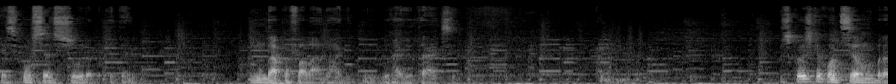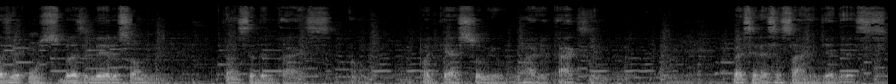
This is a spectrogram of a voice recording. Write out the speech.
esse com censura, porque tem, não dá para falar do rádio, do rádio táxi. As coisas que aconteceram no Brasil com os brasileiros são transcendentais. Então, um podcast sobre o rádio táxi vai ser necessário um dia desses.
